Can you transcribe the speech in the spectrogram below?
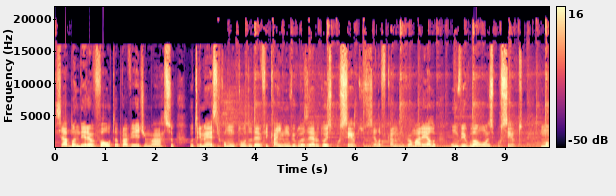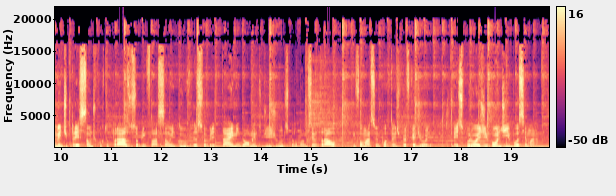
Se a bandeira volta para verde em março, o trimestre como um todo deve ficar em 1,02%. Se ela ficar no nível amarelo, 1,11%. No momento de pressão de curto prazo sobre inflação e dúvidas sobre timing do aumento de juros pelo Banco Central, informação importante para ficar de olho. É isso por hoje, bom dia e boa semana.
